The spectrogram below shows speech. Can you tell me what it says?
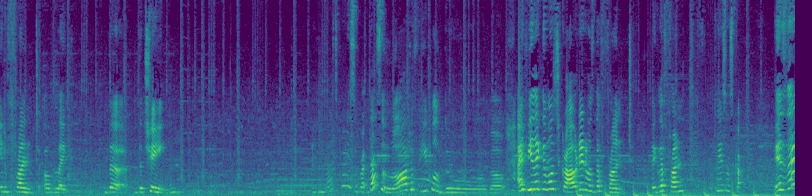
in front of like the the train. That's pretty surprising. That's a lot of people do though. I feel like the most crowded was the front. Like the front place was crowded. Is there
